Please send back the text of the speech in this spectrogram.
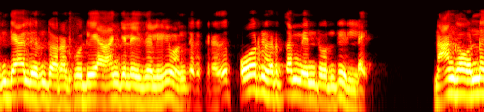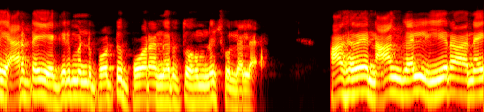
இந்தியாவில் இருந்து வரக்கூடிய ஆங்கில இதழிலும் வந்திருக்கிறது. போர் நிறுத்தம் என்று ஒன்று இல்லை. நாங்கள் ஒன்றும் யார்கிட்டையும் எக்ரிமெண்ட் போட்டு போரை நிறுத்துவோம்னு சொல்லலை. ஆகவே நாங்கள் ஈரானை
